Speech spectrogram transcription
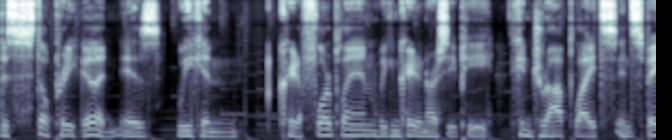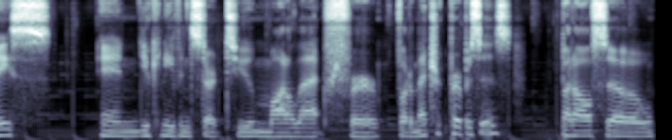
this is still pretty good, is we can create a floor plan, we can create an RCP, we can drop lights in space, and you can even start to model that for photometric purposes but also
